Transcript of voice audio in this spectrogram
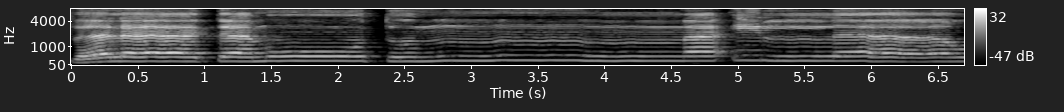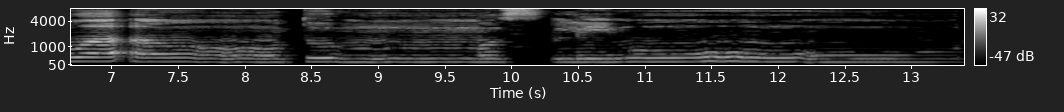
فلا تموتن إلا وأنتم مسلمون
